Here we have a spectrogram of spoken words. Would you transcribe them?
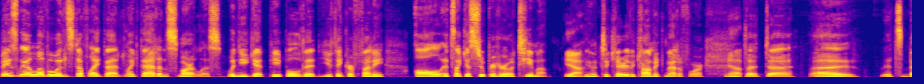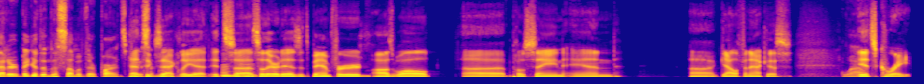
Basically, I love it when stuff like that, like that and Smartless, when you get people that you think are funny, all it's like a superhero team up. Yeah. You know, to carry the comic metaphor. Yeah. But uh, uh, it's better, bigger than the sum of their parts. That's basically. exactly it. It's uh, Mhm. so there it is. It's Bamford, Oswalt, uh, Posehn, and uh, Galifianakis. Wow. It's great.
